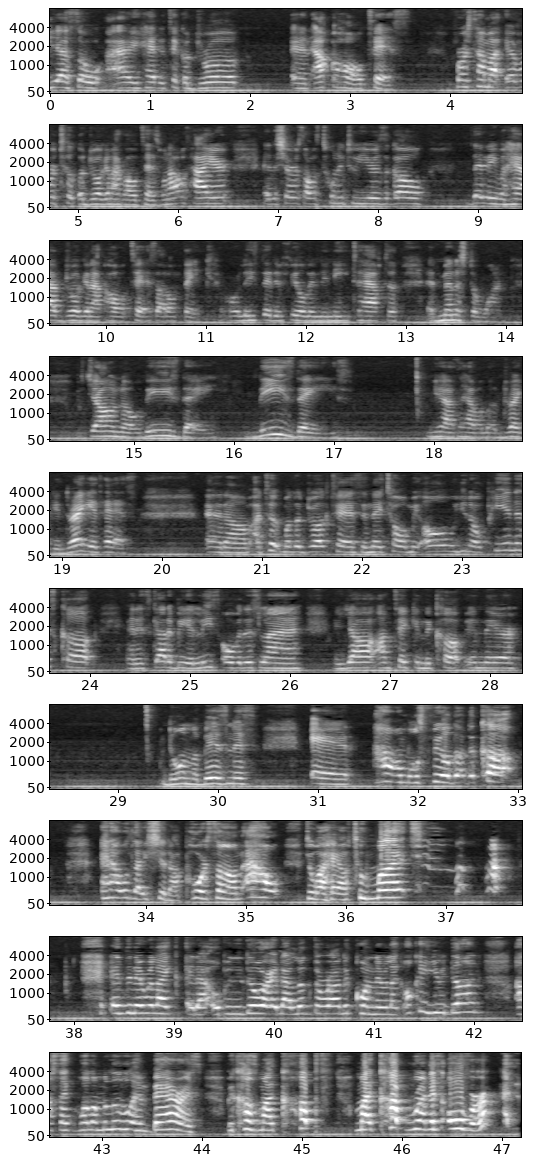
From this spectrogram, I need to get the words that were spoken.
yeah. So I had to take a drug and alcohol test First time I ever took a drug and alcohol test. When I was hired at the sheriff's office 22 years ago, they didn't even have drug and alcohol tests, I don't think. Or at least they didn't feel any need to have to administer one. But y'all know these days, these days, you have to have a little druggy druggy test. And um, I took my little drug test and they told me, oh, you know, pee in this cup and it's got to be at least over this line. And y'all, I'm taking the cup in there, doing my business, and I almost filled up the cup. And I was like, should I pour some out? Do I have too much? and then they were like, and I opened the door and I looked around the corner. And they were like, okay, you're done. I was like, well, I'm a little embarrassed because my cup, my cup runneth over.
